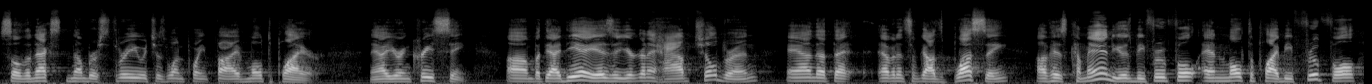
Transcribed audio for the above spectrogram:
So the next number is three, which is 1.5 multiplier. Now you're increasing. Um, but the idea is that you're going to have children, and that the evidence of God's blessing of His command to you is be fruitful and multiply. Be fruitful.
